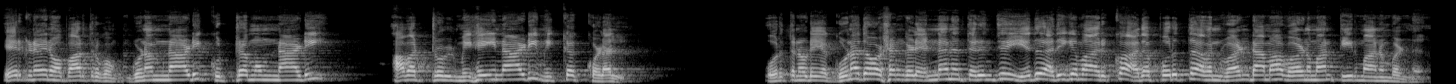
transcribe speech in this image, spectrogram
ஏற்கனவே நம்ம பார்த்துருக்கோம். குணம் நாடி குற்றமும் நாடி அவற்றுள் மிகை நாடி மிக்க குழல். ஒருத்தனுடைய குணதோஷங்கள் என்னன்னு தெரிஞ்சு எது அதிகமாக இருக்கோ அதை பொறுத்து அவன் வேண்டாமா வேணுமான்னு தீர்மானம் பண்ணு.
